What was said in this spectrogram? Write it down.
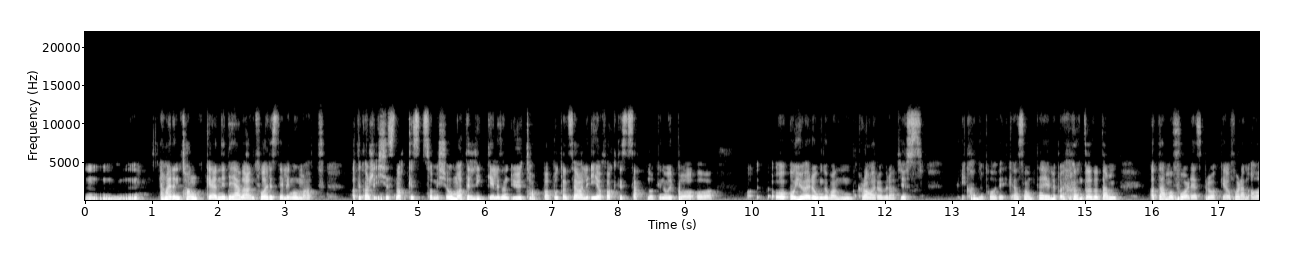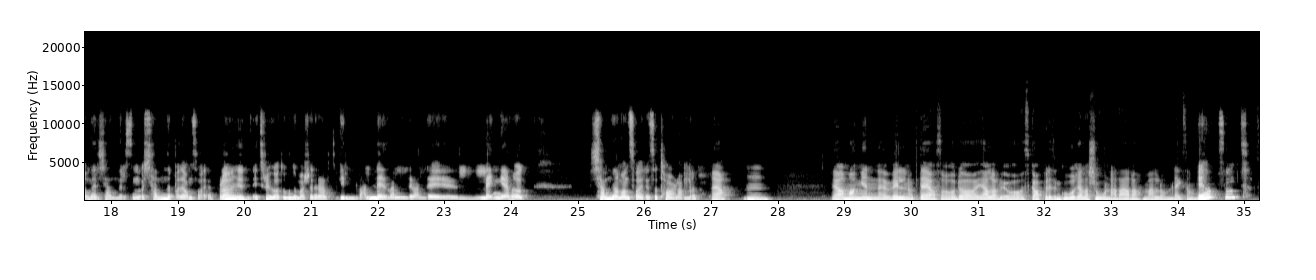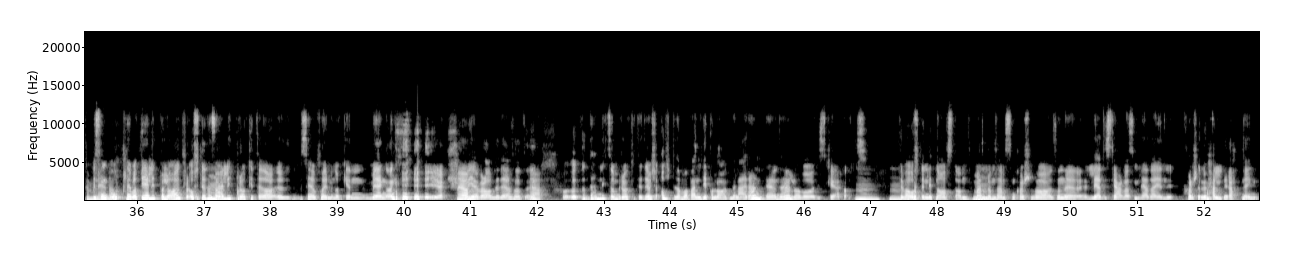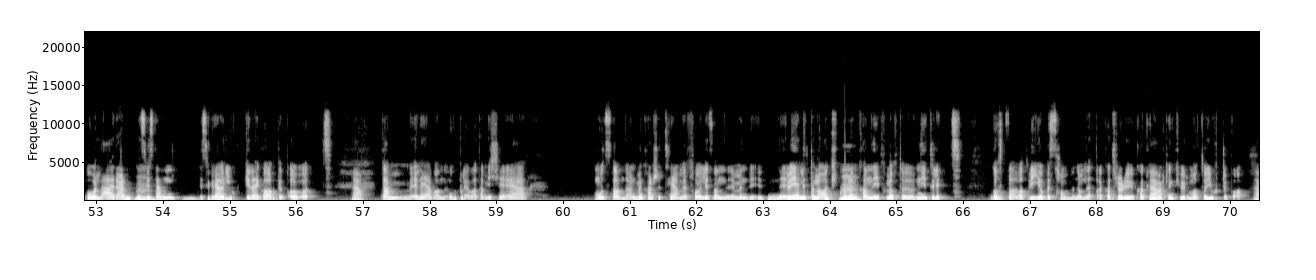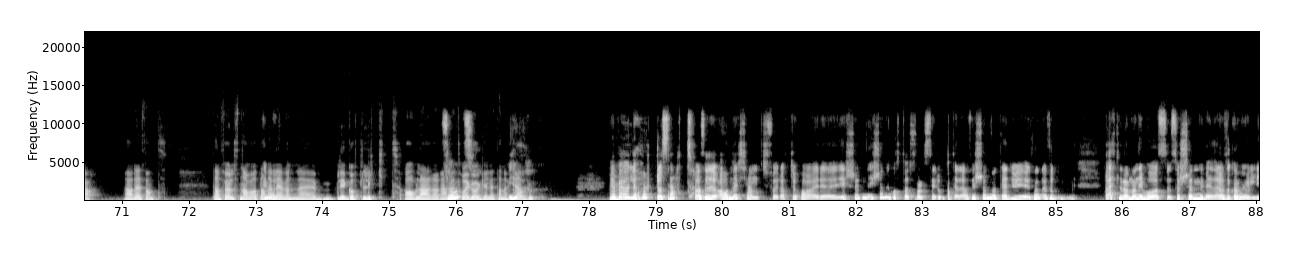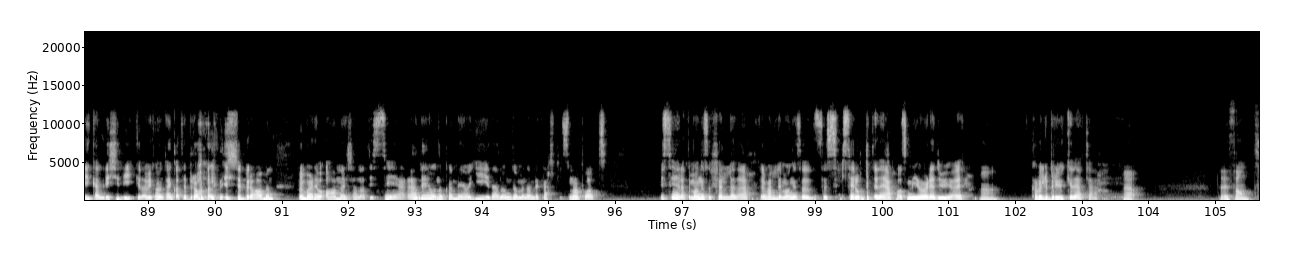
jeg har en tanke, en idé, da, en forestilling om at, at det kanskje ikke snakkes så mye om. At det ligger litt sånn utappa potensial i å faktisk sette noen ord på og, og, og gjøre ungdommene klar over at jøss, jeg kan jo påvirke. Sant? Jeg lurer på, at, de, at de må få det språket og få den anerkjennelsen og kjenne på det ansvaret. For da, Mm. jeg, jeg tror at ungdommer generelt vil veldig, veldig, veldig lenge. og Kjenner de ansvaret, så tar de det. Ja. Mm. ja, mange vil nok det, altså. Og da gjelder det jo å skape liksom gode relasjoner der, da, mellom deg som, Ja, sant. som Hvis en opplever at de er litt på lag, for ofte er det Mm. litt bråkete. da, Jeg ser jo for meg noen med en gang. Vi gjør vel alle det. sant? Ja. Og de litt sånn bråkete, Det er jo ikke alltid de var veldig på lag med læreren. Det, det er lov å huske. at Mm, mm. Det var ofte en liten avstand mellom Mm. dem som kanskje var sånne ledestjerner som leda i en kanskje uheldig retning, og læreren. Mens Mm. hvis, den, hvis vi greier å lukke det gapet, og at Ja. de elevene opplever at de ikke er motstanderen, men kanskje til og med får litt sånn men vi er litt på lag. Hvordan Mm. kan vi få lov til å nyte litt godt av at vi jobber sammen om dette? Hva tror du? Hva kunne Ja. vært en kul måte å gjort det på? Ja. ja, det er sant. Den følelsen av at den Ja. eleven eh, blir godt likt av læreren, det tror jeg òg er litt av nøkkelen. Jeg har alle hørt og sett. altså Anerkjent for at du har Jeg skjønner, jeg skjønner godt at folk ser opp til deg. altså jeg skjønner at det du, sånn, altså, På et eller annet nivå så, så, skjønner vi det. og Så kan vi jo like eller ikke like det. Vi kan jo tenke at det er bra eller ikke bra. Men, men bare det å anerkjenne at de ser det, det er jo noe med å gi den ungdommen den bekreftelsen på at vi ser at det er mange som følger det. Det er veldig mange som, som ser opp til det, og som gjør det du gjør. Mm. Hva vil du bruke det til? Ja, det er sant.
